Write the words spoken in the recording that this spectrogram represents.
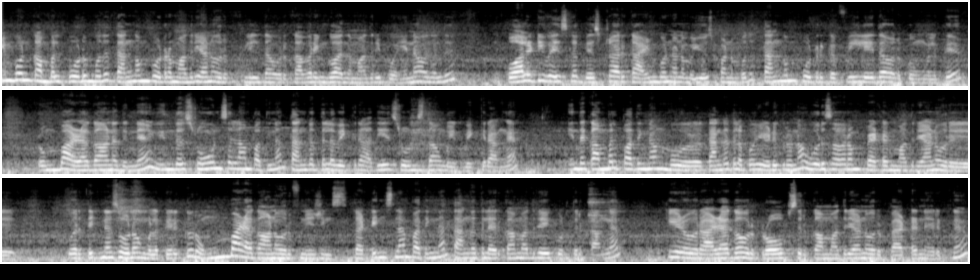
ஐம்பொன் கம்பல் போடும்போது தங்கம் போடுற மாதிரியான ஒரு ஃபீல் தான் ஒரு கவரிங்கோ அந்த மாதிரி போ ஏன்னா அது வந்து குவாலிட்டி வைஸில் பெஸ்ட்டாக இருக்க ஐம்பொன்னை நம்ம யூஸ் பண்ணும்போது தங்கம் போட்டிருக்க ஃபீலே தான் இருக்கும் உங்களுக்கு. ரொம்ப அழகானதுங்க. இந்த ஸ்டோன்ஸ் எல்லாம் பார்த்திங்கன்னா தங்கத்தில் வைக்கிற அதே ஸ்டோன்ஸ் தான் உங்களுக்கு வைக்கிறாங்க. இந்த கம்பல் பார்த்திங்கன்னா நம்ம ஒரு தங்கத்தில் போய் எடுக்கிறோன்னா ஒரு சவரம் பேட்டர்ன் மாதிரியான ஒரு ஒரு திக்னஸோடு உங்களுக்கு இருக்குது ரொம்ப அழகான ஒரு ஃபினிஷிங்ஸ் கட்டிங்ஸ்லாம் பார்த்திங்கன்னா தங்கத்தில் இருக்க மாதிரியே கொடுத்துருக்காங்க. கீழே ஒரு அழகாக ஒரு ட்ராப்ஸ் இருக்க மாதிரியான ஒரு பேட்டர்ன் இருக்குது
